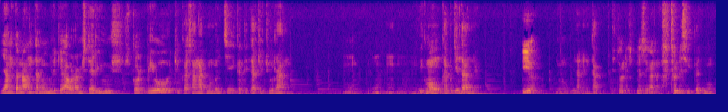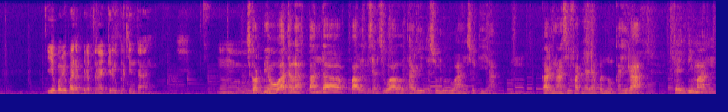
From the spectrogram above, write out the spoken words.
yang tenang dan memiliki aura misterius. Scorpio juga sangat membenci ketidakjujuran. Hmm, hmm, hmm. Iku mau gak percintaan ya? Iya. Oh, ini kan gak ditulis biasanya kan ditulis ikatmu. Iya, pakai paragraf terakhir percintaan. Scorpio adalah tanda paling sensual dari keseluruhan zodiak. Hmm, Karena sifatnya yang penuh gairah, keintiman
